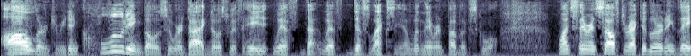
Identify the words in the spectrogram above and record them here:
all learn to read, including those who were diagnosed with, a, with, with dyslexia when they were in public school. Once they're in self directed learning, they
